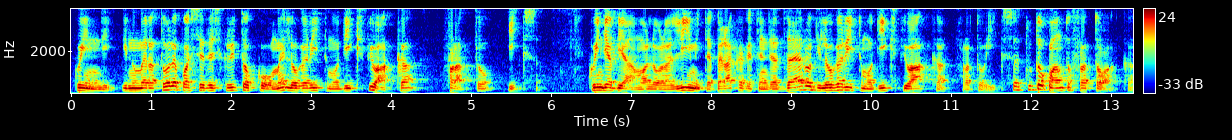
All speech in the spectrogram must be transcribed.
Quindi il numeratore può essere scritto come logaritmo di x più h fratto x. Quindi abbiamo allora il limite per h che tende a 0 di logaritmo di x più h fratto x, tutto quanto fratto h.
